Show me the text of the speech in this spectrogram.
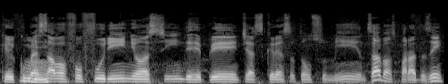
Que ele começava fofurinho assim, de repente, as crianças estão sumindo, sabe? Umas paradas assim.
